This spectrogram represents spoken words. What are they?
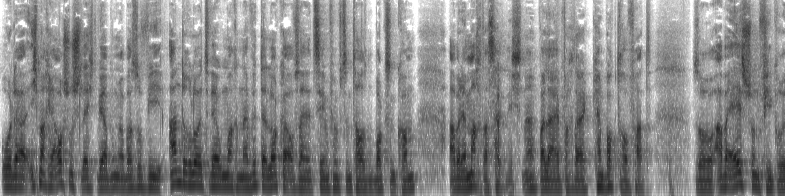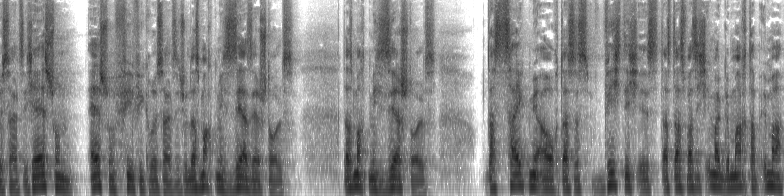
oder ich mache ja auch schon schlecht Werbung, aber so wie andere Leute Werbung machen, dann wird der locker auf seine 10.000, 15.000 Boxen kommen. Aber der macht das halt nicht, ne? weil er einfach da keinen Bock drauf hat. So, aber er ist schon viel größer als ich. Er ist schon, er ist schon viel, viel größer als ich. Und das macht mich sehr, sehr stolz. Das macht mich sehr stolz das zeigt mir auch, dass es wichtig ist, dass das, was ich immer gemacht habe, immer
